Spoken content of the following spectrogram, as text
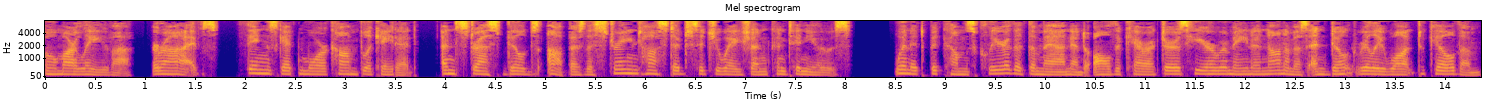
Omar Leyva, arrives, things get more complicated, and stress builds up as the strained hostage situation continues. When it becomes clear that the man and all the characters here remain anonymous and don't really want to kill them,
